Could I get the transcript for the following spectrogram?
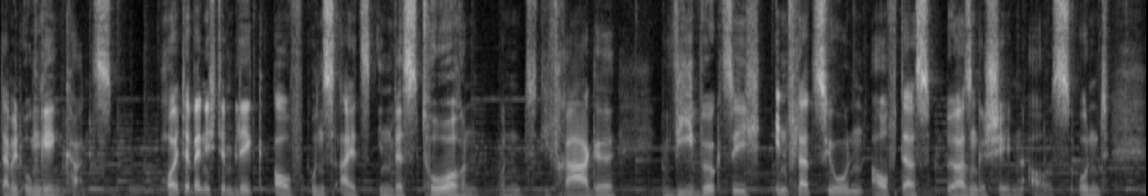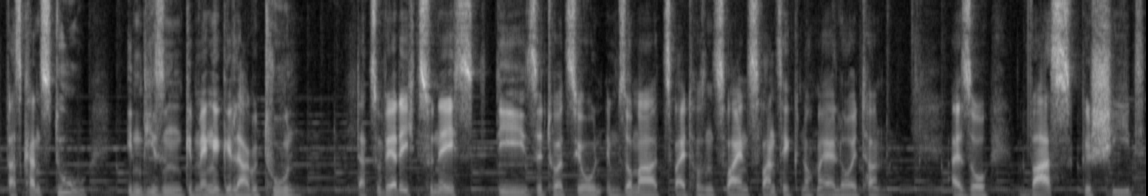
damit umgehen kannst. Heute wende ich den Blick auf uns als Investoren und die Frage, wie wirkt sich Inflation auf das Börsengeschehen aus und was kannst du in diesem Gemengegelage tun? Dazu werde ich zunächst die Situation im Sommer 2022 nochmal erläutern. Also was geschieht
